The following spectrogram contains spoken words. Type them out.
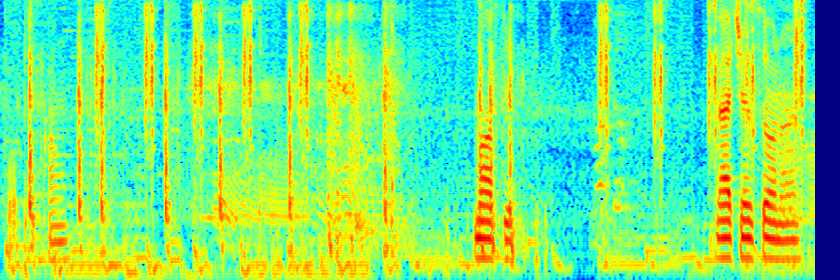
Porco can. Morti. Morto. Eh, ce ne sono, eh.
